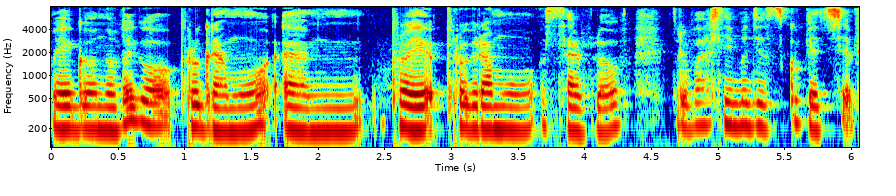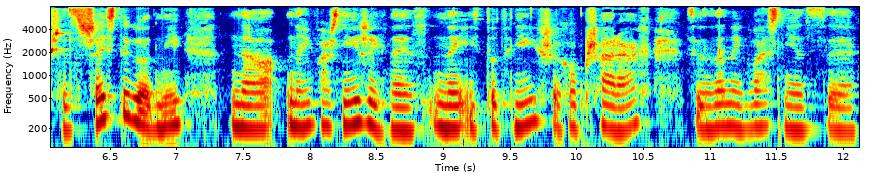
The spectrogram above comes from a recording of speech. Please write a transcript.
mojego nowego programu, um, programu Self Love, który właśnie będzie skupiać się przez 6 tygodni na najważniejszych, naj, najistotniejszych obszarach związanych właśnie z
